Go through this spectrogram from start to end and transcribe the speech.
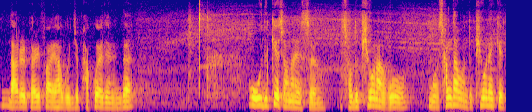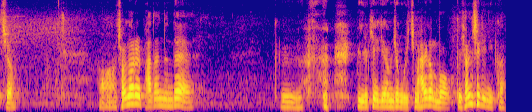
나를 베리파이 하고 이제 바꿔야 되는데 오후 늦게 전화했어요. 저도 피곤하고 뭐 상담원도 피곤했겠죠. 어, 전화를 받았는데 그 이렇게 얘기하면 좀 그렇지만 하여간 뭐 현실이니까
